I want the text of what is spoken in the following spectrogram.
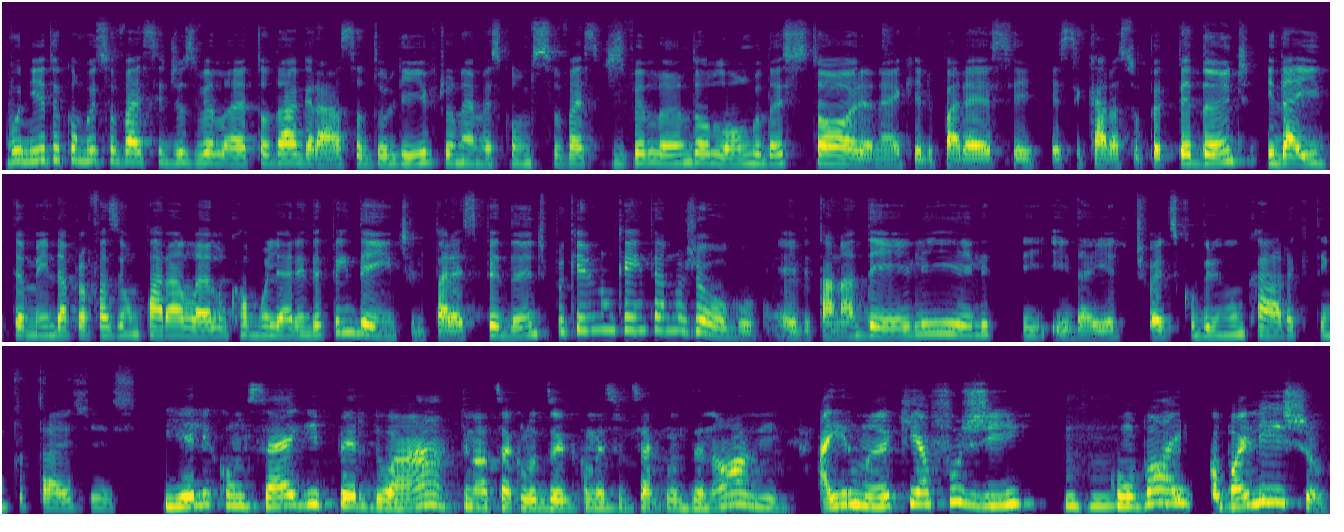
Bonito como isso vai se desvelando, é toda a graça do livro, né? Mas como isso vai se desvelando ao longo da história, né? Que ele parece esse cara super pedante, e daí também dá pra fazer um paralelo com a mulher independente. Ele parece pedante porque ele não quer entrar no jogo. Ele tá na dele e, ele, e, e daí a gente vai descobrindo um cara que tem por trás disso. E ele consegue perdoar, final do século XVIII, começo do século XIX, a irmã que ia fugir Uhum. com o boy, com o boy lixo.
